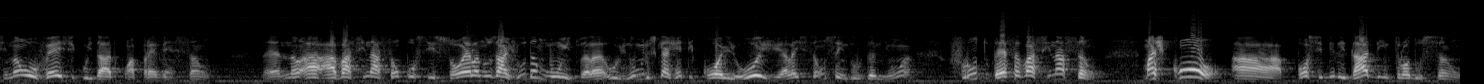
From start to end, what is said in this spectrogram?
se não houver esse cuidado com a prevenção, né, não, a, a, vacinação por si só, ela nos ajuda muito. Ela, os números que a gente colhe hoje, elas são, sem dúvida nenhuma, fruto dessa vacinação. Mas com a possibilidade de introdução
